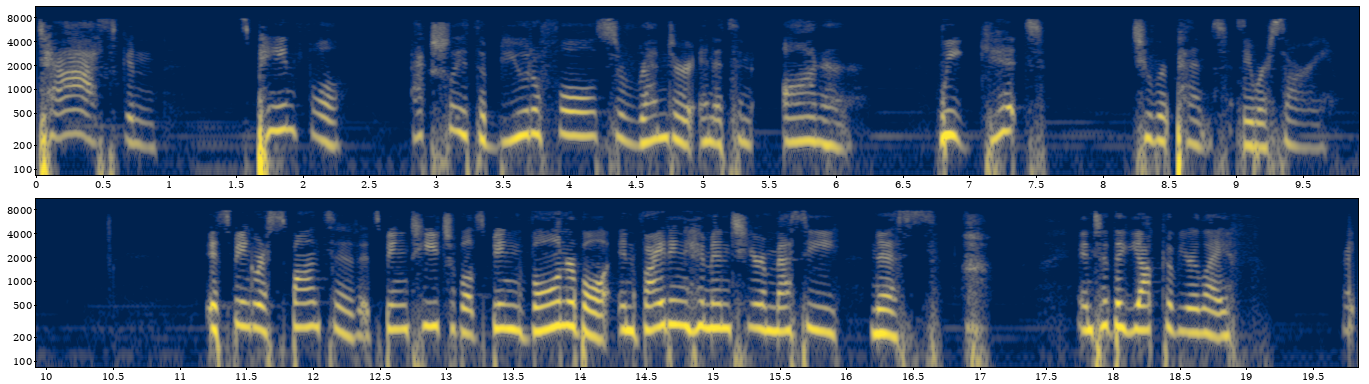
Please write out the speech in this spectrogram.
task and it's painful. Actually, it's a beautiful surrender and it's an honor. We get to repent. They were sorry. It's being responsive. It's being teachable. It's being vulnerable, inviting him into your messiness, into the yuck of your life. Right?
